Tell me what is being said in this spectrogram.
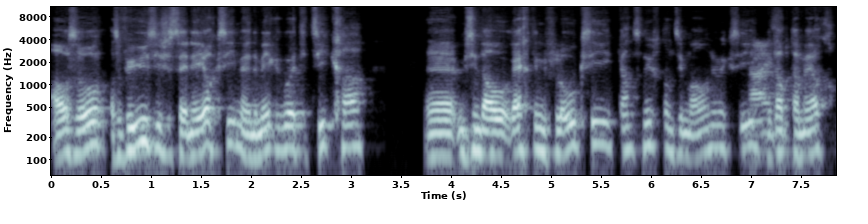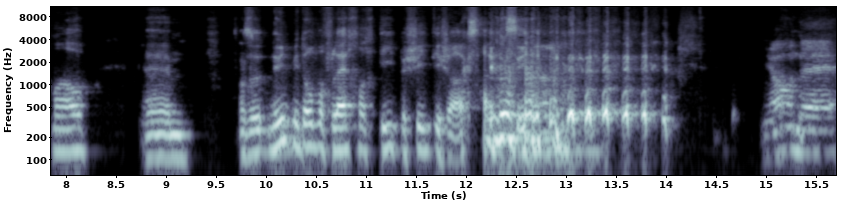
Also, also für uns war es sehr näher, gewesen. wir hatten eine mega gute Zeit. Gehabt. Äh, wir sind auch recht im Flow, gewesen. ganz nüchtern sind wir auch nicht mehr. Gewesen. Nein. Ich glaube, da merkt man auch. Ähm, also nichts mit oberflächlich tiefen Shit ist angesagt. Ja, und äh,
